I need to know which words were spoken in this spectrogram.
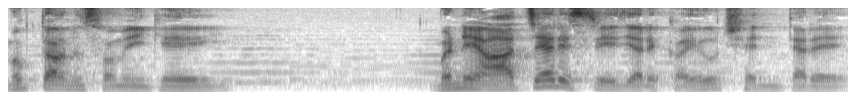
મુક્તાનંદ સ્વામી કહે બંને આચાર્ય શ્રી જ્યારે કહ્યું છે ને, ત્યારે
